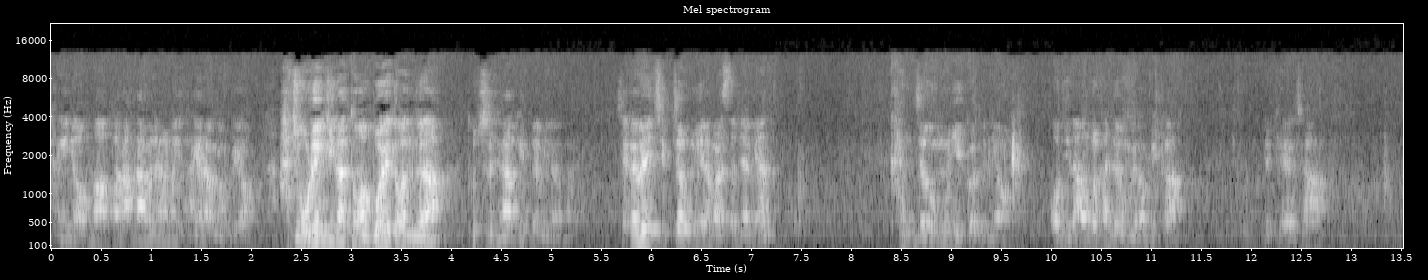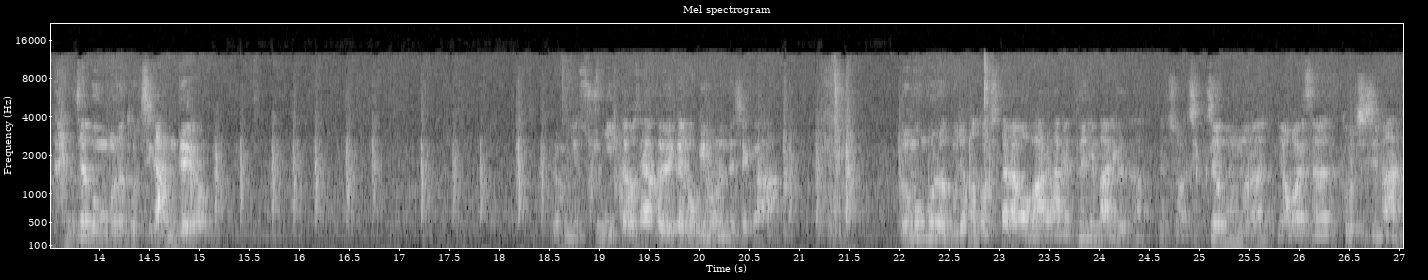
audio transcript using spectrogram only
당연히 엄마 아빠나 할아버지 할머니 당연한 거고요. 아주 오랜 기간 동안 뭐 했던 거야? 도치를 해왔기 때문이란 말이에요. 제가 왜 직접 의문이라는 말 썼냐면 간접 의문이 있거든요. 어디 나온 걸 간접 의문이라고 합니까? 이렇게 자 간접 의문은 도치가 안 돼요. 여러분이 수준이 있다고 생각하고 여기까지 오긴 오는데 제가 의문문은 무조건 도치다라고 말을 하면 틀린 말이거든. 그렇죠? 직접 의문은 영어에서는 도치지만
